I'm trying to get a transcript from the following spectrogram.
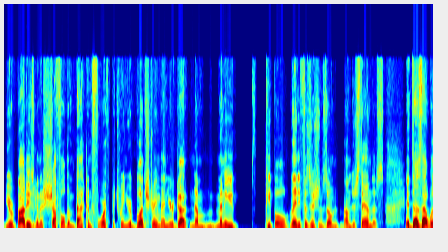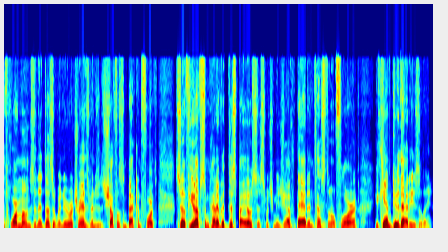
your body's going to shuffle them back and forth between your bloodstream and your gut. Now, many people, many physicians don't understand this. It does that with hormones and it does it with neurotransmitters. It shuffles them back and forth. So if you have some kind of a dysbiosis, which means you have bad intestinal flora, you can't do that easily.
